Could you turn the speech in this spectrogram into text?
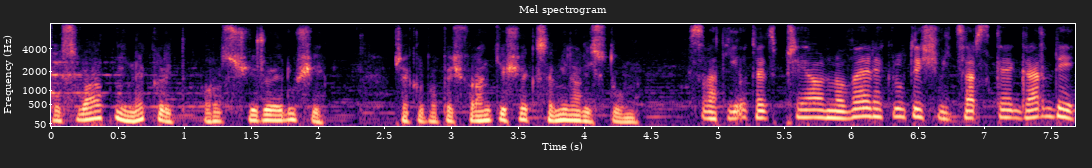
Posvátný neklid rozšiřuje duši, řekl papež František seminaristům. Svatý otec přijal nové rekruty švýcarské gardy,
